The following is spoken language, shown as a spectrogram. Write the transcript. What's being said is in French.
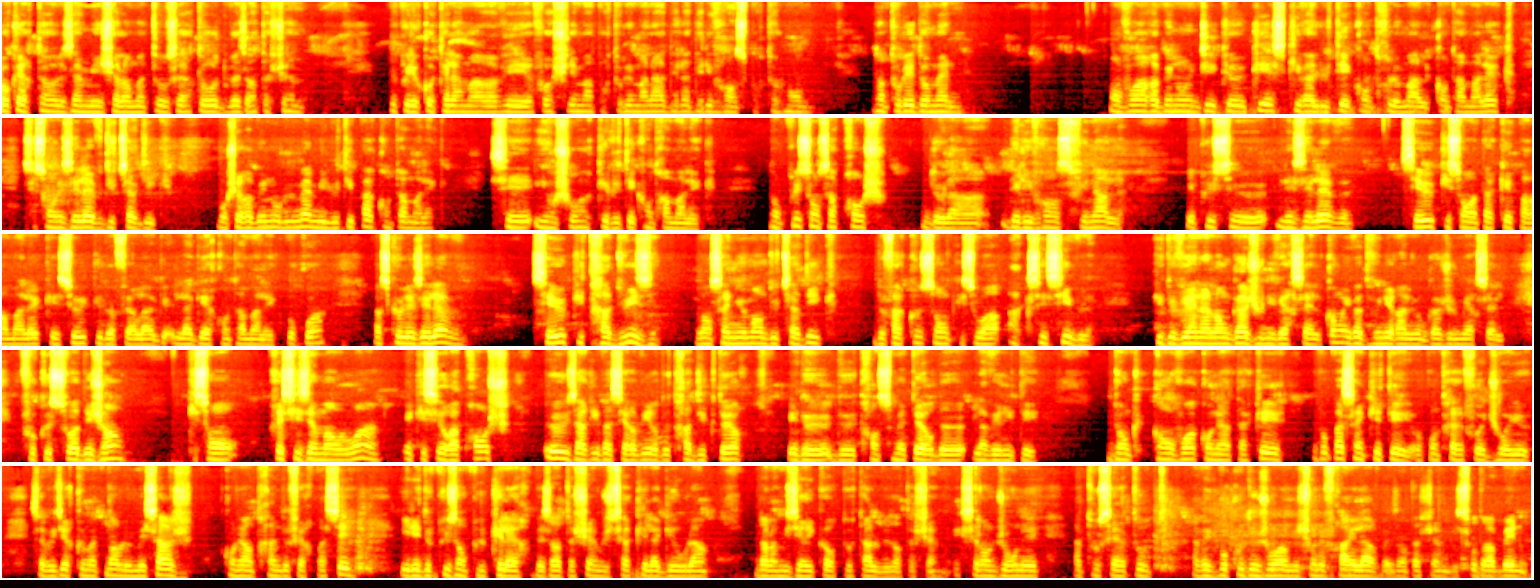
Boker les amis, shalom à tous et à toutes, Bezrat Hashem. Depuis le côté la Maravi, Shlima pour tous les malades et la délivrance pour tout le monde, dans tous les domaines. On voit Rabbeinu dit que qui est-ce qui va lutter contre le mal, contre Amalek? Ce sont les élèves du tzaddik. Moshe Rabbeinu lui-même, il ne luttait pas contre Amalek. C'est Yahushua qui luttait contre Amalek. Donc plus on s'approche de la délivrance finale, et plus euh, les élèves c'est eux qui sont attaqués par Amalek et c'est eux qui doivent faire la, guerre contre Amalek. Pourquoi? Parce que les élèves, c'est eux qui traduisent l'enseignement du tzaddik de façon qui soit accessible, qui devienne un langage universel. Comment il va devenir un langage universel? Il faut que ce soit des gens qui sont précisément loin et qui se rapprochent. Eux, ils arrivent à servir de traducteurs et de, de transmetteurs de la vérité. Donc, quand on voit qu'on est attaqué il ne faut pas s'inquiéter, au contraire, il faut être joyeux. Ça veut dire que maintenant, le message qu'on est en train de faire passer, il est de plus en plus clair, Bezrat Hashem, jusqu'à la Géoula, dans la miséricorde totale, Bezrat Hashem. Excellente journée à tous et à toutes, avec beaucoup de joie, Mishone Frailar, Bezrat Hashem, Bissoudra Benu.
